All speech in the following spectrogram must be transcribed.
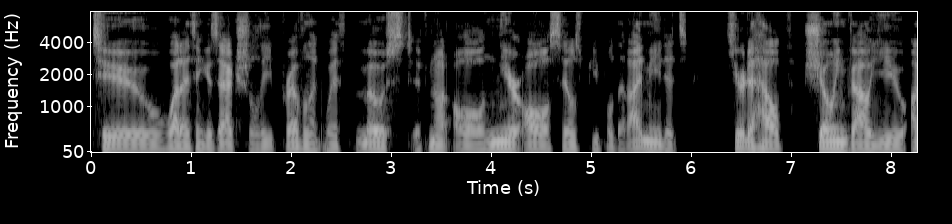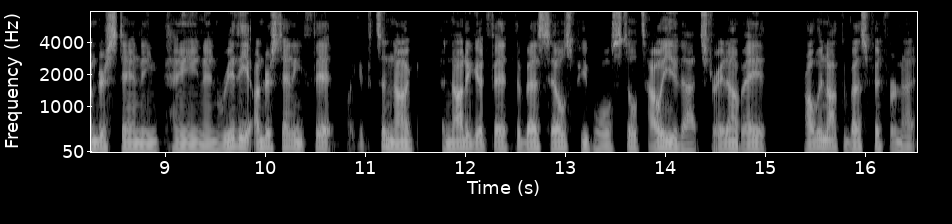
to what I think is actually prevalent with most, if not all, near all salespeople that I meet. It's here to help, showing value, understanding pain, and really understanding fit. Like if it's a not and not a good fit, the best salespeople will still tell you that straight up. Hey, probably not the best fit for net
